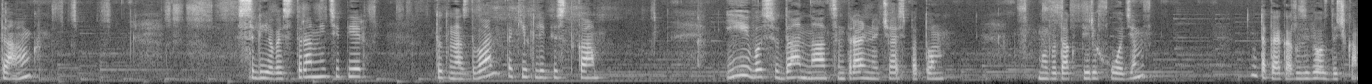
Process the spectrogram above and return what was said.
Так. С левой стороны теперь. Тут у нас два таких лепестка. И вот сюда на центральную часть потом мы вот так переходим. Ну, такая как звездочка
